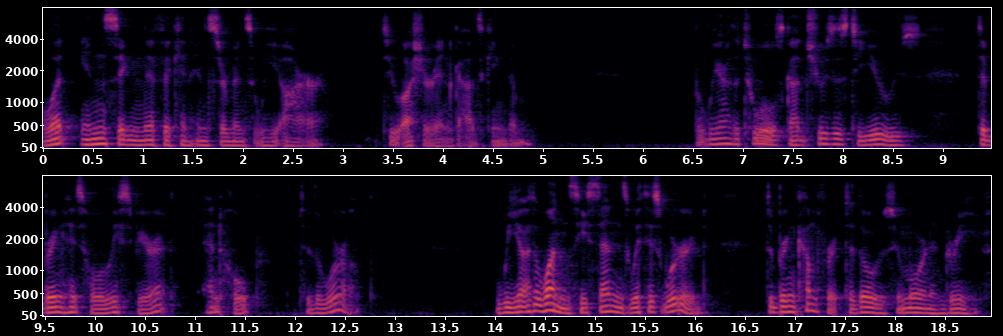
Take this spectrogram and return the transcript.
What insignificant instruments we are to usher in God's kingdom. But we are the tools God chooses to use to bring His Holy Spirit and hope to the world. We are the ones He sends with His Word to bring comfort to those who mourn and grieve,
